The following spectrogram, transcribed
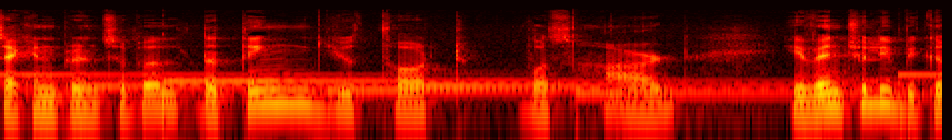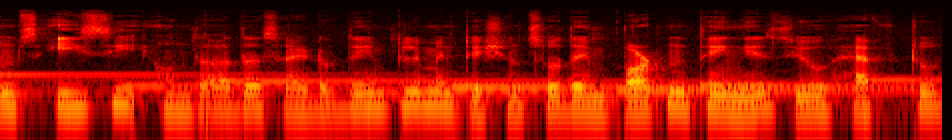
Second principle the thing you thought was hard eventually becomes easy on the other side of the implementation. So, the important thing is you have to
